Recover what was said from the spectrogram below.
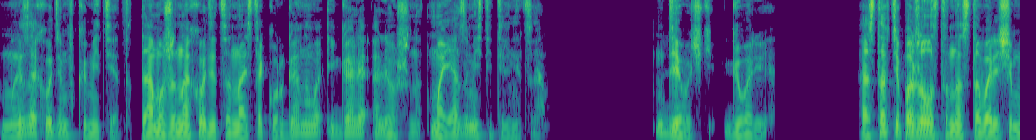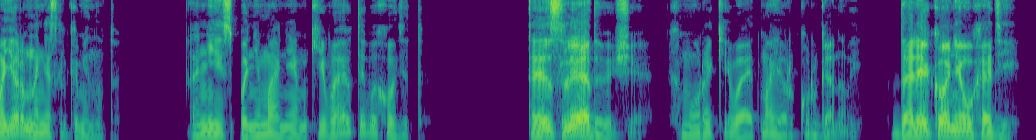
Мы заходим в комитет. Там уже находятся Настя Курганова и Галя Алешина, моя заместительница. «Девочки», — говорю я, — «оставьте, пожалуйста, нас с товарищем майором на несколько минут». Они с пониманием кивают и выходят. «Ты следующая», — хмуро кивает майор Кургановый. «Далеко не уходи».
